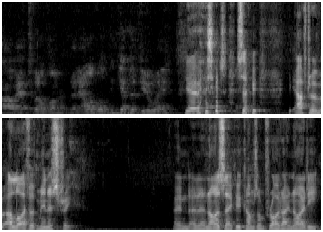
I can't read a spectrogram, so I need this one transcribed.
Oh, we have 1,200, but Ella will give a few away. Yeah, so after a life of ministry. And, and, and, Isaac, who comes on Friday night, he,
